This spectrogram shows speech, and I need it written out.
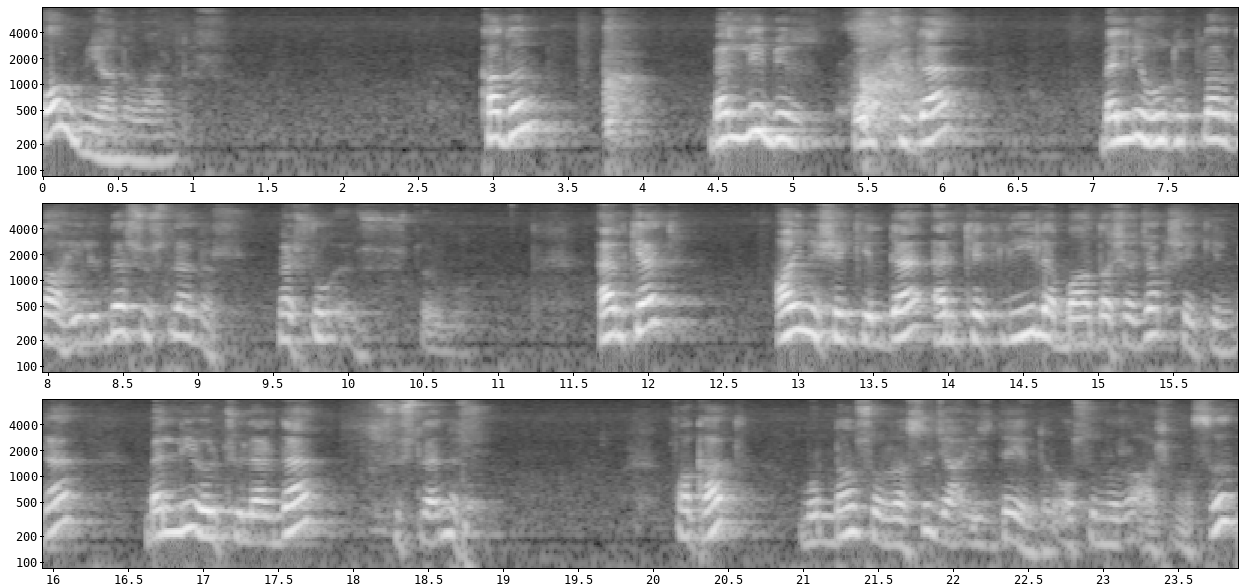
olmayanı vardır. Kadın belli bir ölçüde belli hudutlar dahilinde süslenir. Meşru süstür bu. Erkek aynı şekilde erkekliğiyle bağdaşacak şekilde belli ölçülerde süslenir. Fakat bundan sonrası caiz değildir. O sınırı aşması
